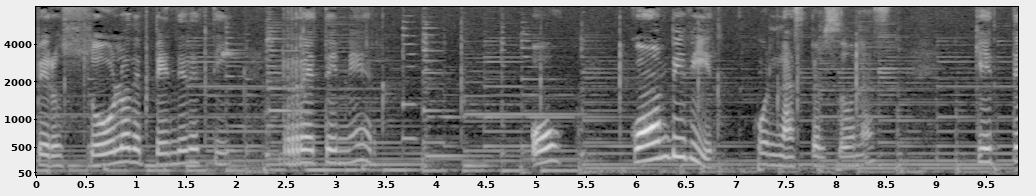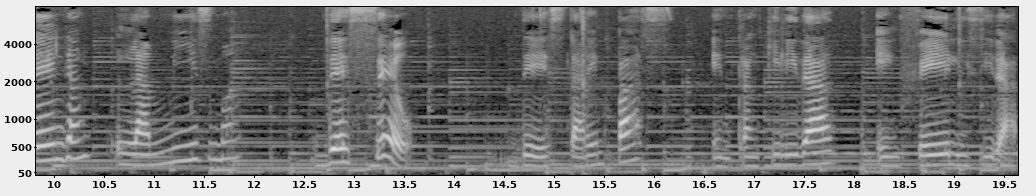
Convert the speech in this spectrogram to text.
Pero solo depende de ti retener o convivir con las personas que tengan la misma deseo de estar en paz, en tranquilidad, en felicidad.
